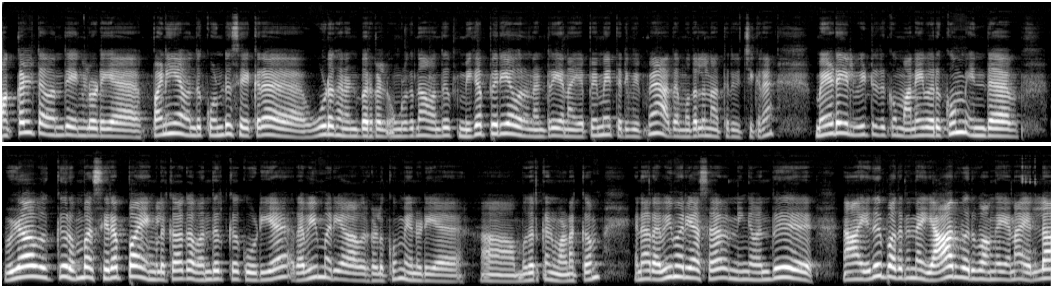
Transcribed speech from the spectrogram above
மக்கள்கிட்ட வந்து எங்களுடைய பணியை வந்து கொண்டு சேர்க்குற ஊடக நண்பர்கள் உங்களுக்கு தான் வந்து மிகப்பெரிய ஒரு நன்றியை நான் எப்பயுமே தெரிவிப்பேன். அதை முதல்ல நான் தெரிவிச்சுக்கிறேன். மேடையில் வீட்டிற்கும் அனைவருக்கும் இந்த விழாவுக்கு ரொம்ப சிறப்பாக எங்களுக்காக வந்திருக்கக்கூடிய ரவிமரியா அவர்களுக்கும் என்னுடைய முதற்கண் வணக்கம். ஏன்னா ரவிமரியா சார் நீங்கள் வந்து நான் எதிர்பார்த்துட்டு யார் வருவாங்க? ஏன்னா எல்லா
